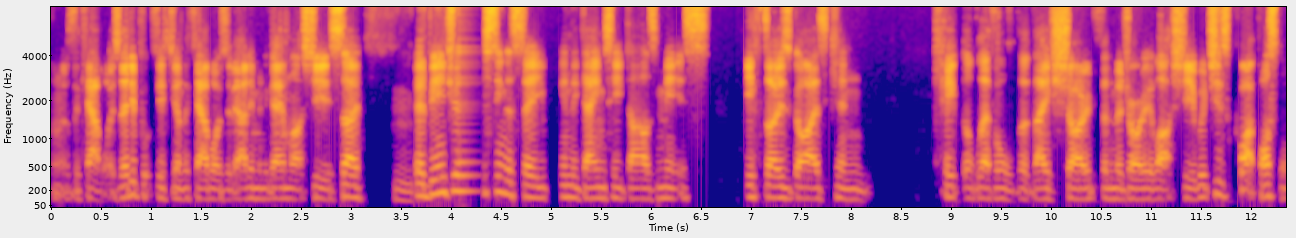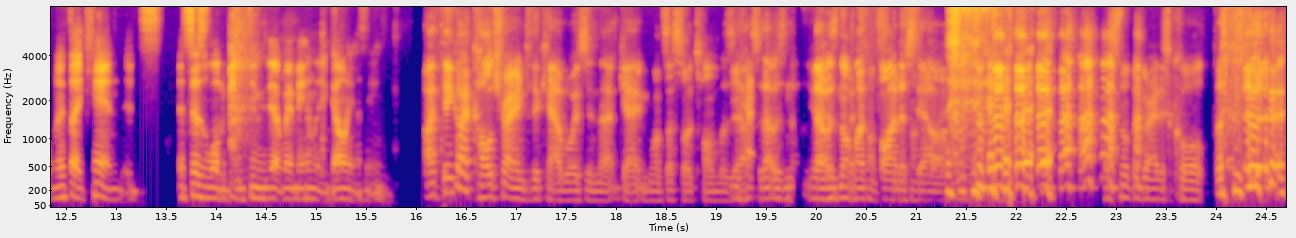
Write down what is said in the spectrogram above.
it was the Cowboys. They did put 50 on the Cowboys without him in the game last year. So Hmm. it'd be interesting to see in the games he does miss if those guys can keep the level that they showed for the majority of last year, which is quite possible. And if they can, it's it says a lot of good things about where Manly are going, I think. I think I coltraneed the Cowboys in that game once I saw Tom was Yeah. out. So that was Yeah, that was not my that's finest that's hour. That's not the greatest call. was that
